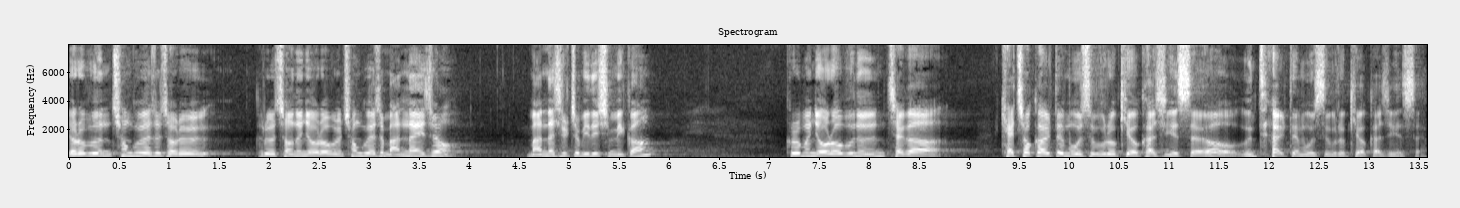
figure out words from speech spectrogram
여러분, 천국에서 저를, 그리고 저는 여러분을 천국에서 만나야죠? 만나실 줄 믿으십니까? 그러면 여러분은 제가 개척할 때 모습으로 기억하시겠어요? 은퇴할 때 모습으로 기억하시겠어요?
